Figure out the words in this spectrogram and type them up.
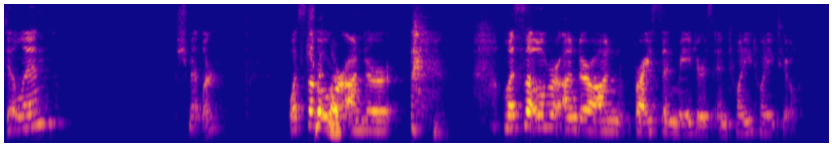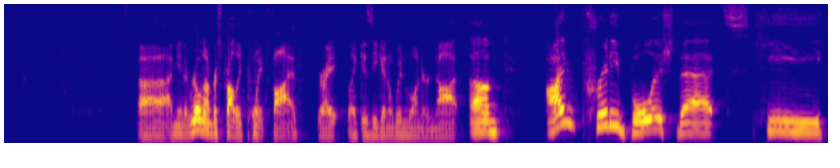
Dylan Schmittler. What's the Schmittler. over under? what's the over under on Bryson Majors in 2022? Uh, I mean, the real number is probably 0.5, right? Like, is he going to win one or not? Um, I'm pretty bullish that he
